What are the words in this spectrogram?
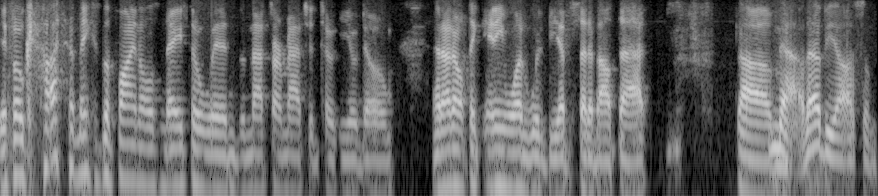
if Okada makes the finals, Naito wins, and that's our match at Tokyo Dome. And I don't think anyone would be upset about that. Um, no, that'd be awesome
